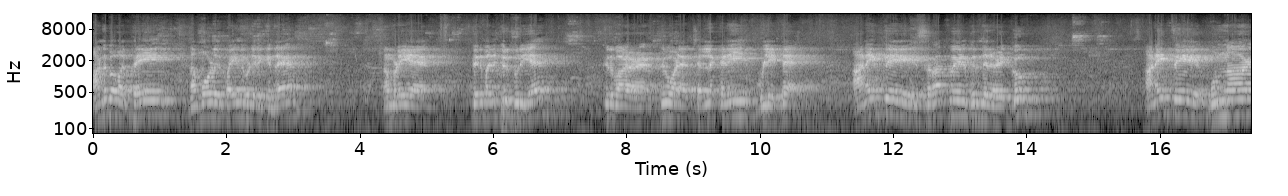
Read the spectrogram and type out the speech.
அனுபவத்தை நம்மோடு பகிர்ந்து கொண்டிருக்கின்ற நம்முடைய பெருமதிப்பிற்குரிய திருவாளர் திருவாளர் செல்லக்கனி உள்ளிட்ட அனைத்து சிறப்பு விருந்தினர்களுக்கும் அனைத்து முன்னாள்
